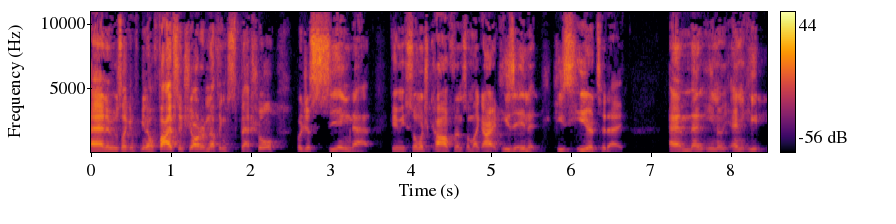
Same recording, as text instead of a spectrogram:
And it was like, a, you know, five, six yarder, nothing special, but just seeing that gave me so much confidence. I'm like, all right, he's in it. He's here today. And then, you know, and he,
